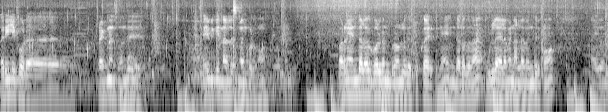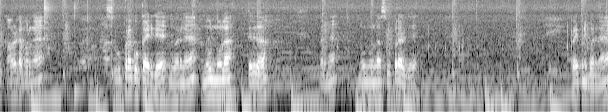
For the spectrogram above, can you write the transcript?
கறி லீஃபோட ஃப்ரெக்னன்ஸ் வந்து கிரேவிக்கு நல்ல ஸ்மெல் கொடுக்கும். பாருங்கள் எந்த அளவுக்கு கோல்டன் ப்ரௌனில் குக் ஆகிருக்குன்னு இந்த அளவுக்கு தான் உள்ளே எல்லாமே நல்லா வெந்திருக்கும். இது வந்து பரோட்டா பாருங்கள் சூப்பராக குக் ஆகிருக்கு இது பாருங்கள் நூல் நூலாக தெரியுதா? பாருங்கள் நூல் நூலாக சூப்பராக இருக்குது ட்ரை பண்ணி பாருங்கள்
